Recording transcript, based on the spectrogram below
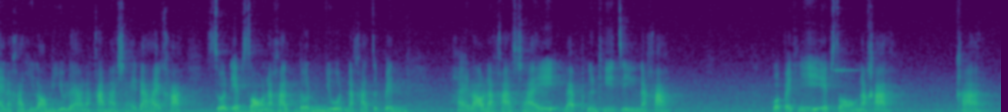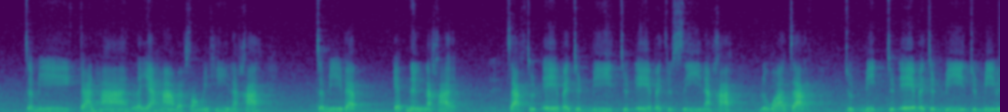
ล์นะคะ ที่เรามีอยู่แล้วนะคะ มาใช้ได้ค่ะ ส่วน F2 นะคะ don't use นะคะจะเป็นให้เรานะคะใช้แบบพื้นที่จริงนะคะ กดไปที่ F2 นะคะค่ะ จะมีการหาระยะห่างแบบ 2 วิธีนะคะ จะมีแบบ F1 นะคะ จากจุด A ไปจุด B จุด A ไปจุด C นะคะ หรือว่าจากจุด B จุด A ไปจุด B จุด B ไป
